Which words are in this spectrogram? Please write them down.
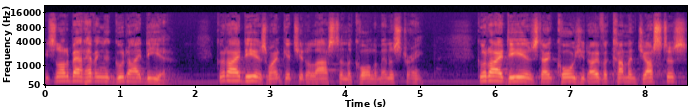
It's not about having a good idea. Good ideas won't get you to last in the call of ministry. Good ideas don't cause you to overcome injustice.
